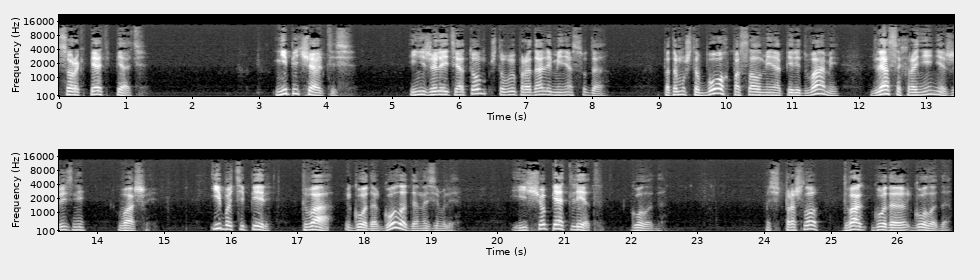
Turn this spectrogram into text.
45.5. Не печальтесь и не жалейте о том, что вы продали меня сюда, потому что Бог послал меня перед вами для сохранения жизни вашей. Ибо теперь два года голода на земле и еще пять лет голода. Значит, прошло два года голода.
